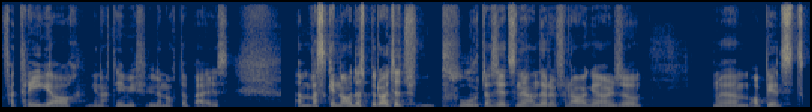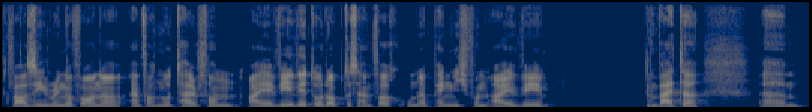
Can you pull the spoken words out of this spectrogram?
Verträge auch, je nachdem, wie viel da noch dabei ist. Ähm, was genau das bedeutet, puh, das ist jetzt eine andere Frage. Also, ähm, ob jetzt quasi Ring of Honor einfach nur Teil von AEW wird oder ob das einfach unabhängig von AEW weiter ähm,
